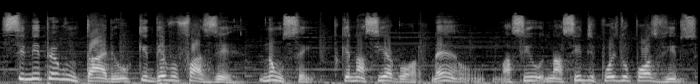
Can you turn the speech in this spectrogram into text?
Se me perguntarem o que devo fazer, não sei porque nasci agora, né? Nasci, nasci depois do pós-vírus.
